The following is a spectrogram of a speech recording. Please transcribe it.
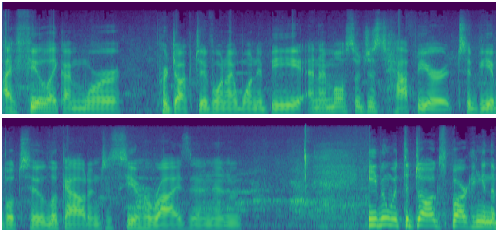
I feel like I'm more productive when I want to be, and I'm also just happier to be able to look out and to see a horizon. And even with the dogs barking in the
